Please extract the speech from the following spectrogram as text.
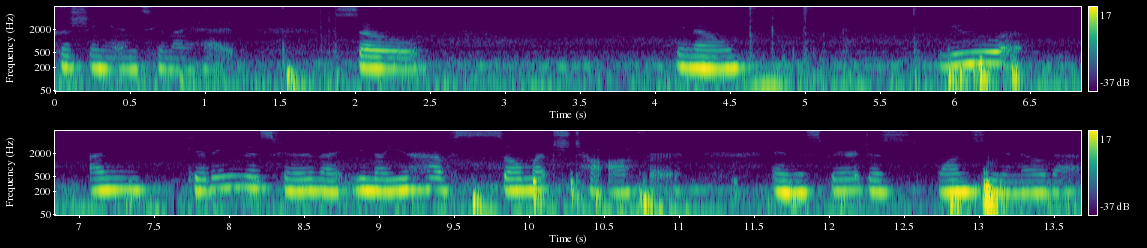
pushing into my head. So you know you i'm getting this feeling that you know you have so much to offer. And the spirit just wants you to know that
